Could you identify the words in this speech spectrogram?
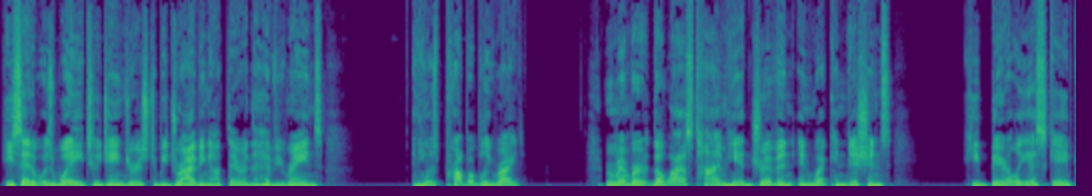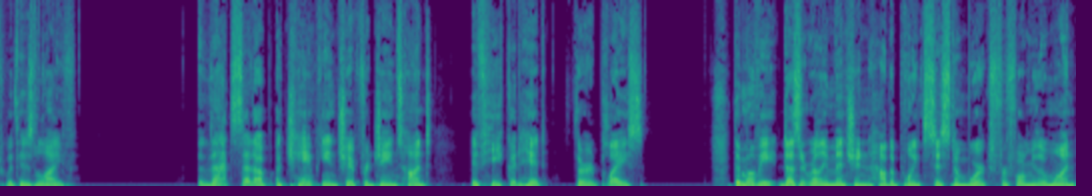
He said it was way too dangerous to be driving out there in the heavy rains, and he was probably right. Remember, the last time he had driven in wet conditions, he barely escaped with his life. That set up a championship for James Hunt if he could hit third place. The movie doesn't really mention how the point system works for Formula One,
